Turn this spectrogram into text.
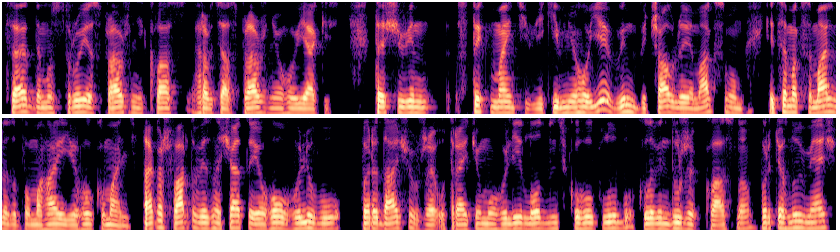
це демонструє справжній клас гравця, справжню його якість. Те, що він з тих моментів, які в нього є, він відчавлює максимум, і це максимально допомагає його команді. Також варто визначати його гольову передачу вже у третьому голі лондонського клубу, коли він дуже класно протягнув м'яч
